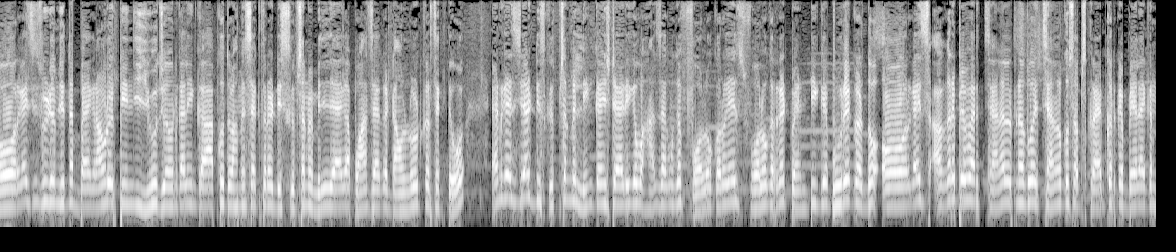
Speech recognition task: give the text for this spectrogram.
और इस वीडियो में जितना बैकग्राउंड और पिन यूज़ है उनका लिंक आपको तो हमें सेक्टर डिस्क्रिप्शन में मिल जाएगा। वहाँ से जाकर डाउनलोड कर सकते हो। एंड गाइस यार डिस्क्रिप्शन में लिंक है इंस्टा आईडी के वहाँ से मुझे फॉलो करो। गाइस फॉलो करके 20 के पूरे कर दो। और गाइस अगर पे बार चैनल अपना तो इस चैनल को सब्सक्राइब करके बेल आइकन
